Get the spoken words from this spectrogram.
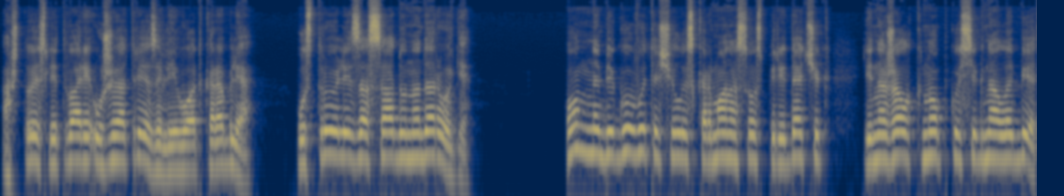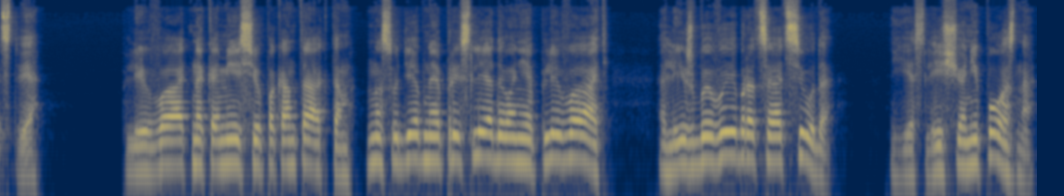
«А что, если твари уже отрезали его от корабля? Устроили засаду на дороге?» Он на бегу вытащил из кармана сос-передатчик и нажал кнопку сигнала бедствия. Плевать на комиссию по контактам, на судебное преследование, плевать. Лишь бы выбраться отсюда, если еще не поздно.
